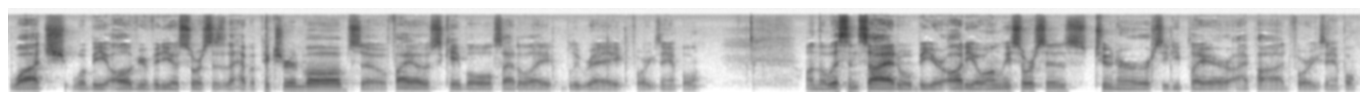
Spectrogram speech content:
Watch will be all of your video sources that have a picture involved, so Fios, cable, satellite, Blu-ray, for example. On the listen side will be your audio only sources, tuner, CD player, iPod, for example.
